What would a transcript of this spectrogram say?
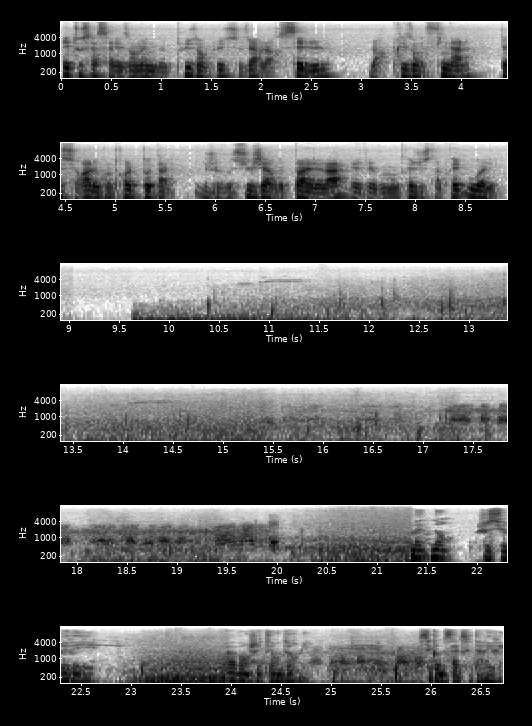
et tout ça, ça les emmène de plus en plus vers leur cellule, leur prison finale, que sera le contrôle total. Je vous suggère de ne pas aller là, et je vais vous montrer juste après où aller. Maintenant, je suis réveillée. Avant, j'étais endormie. C'est comme ça que c'est arrivé.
